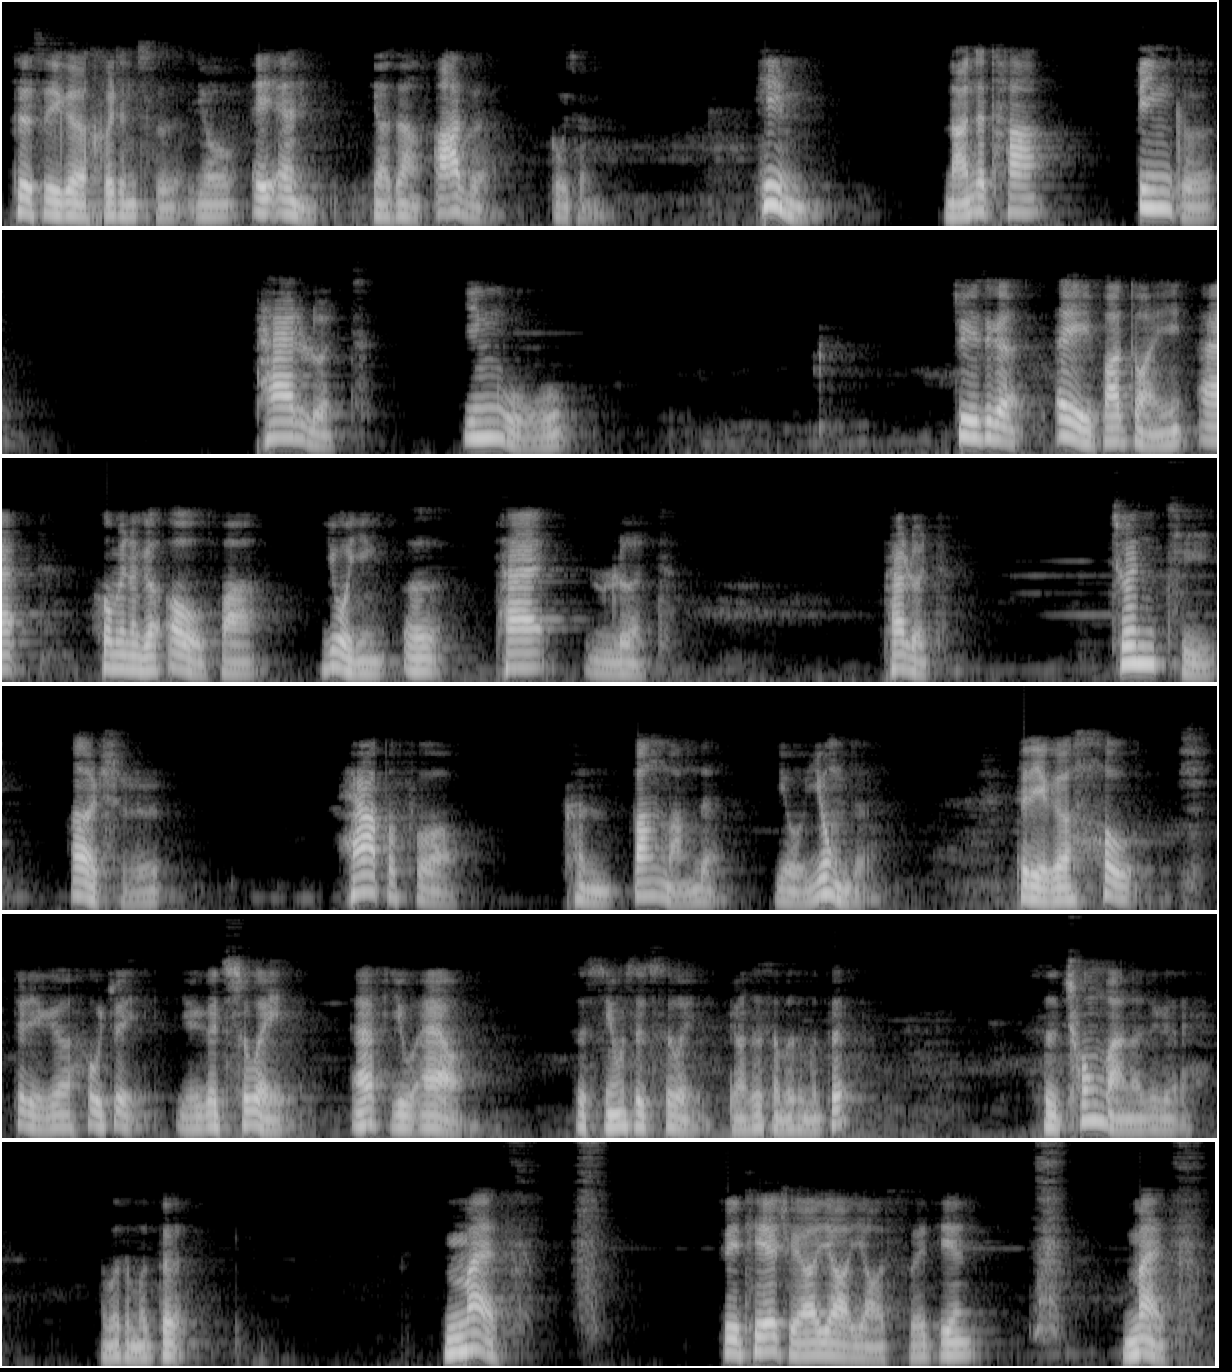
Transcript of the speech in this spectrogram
这是一个合成词，由 a n 加上 other 构成。him 男的他，宾格。parrot 鹦鹉。注意这个 a 发短音 i，后面那个 o 发弱音 a parrot parrot。Twenty 二十，helpful 肯帮忙的，有用的。这里有个后，这里有个后缀，有一个词尾 ful 是形容词词尾，表示什么什么的，是充满了这个什么什么的。math 所以 th 要咬舌尖，math。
